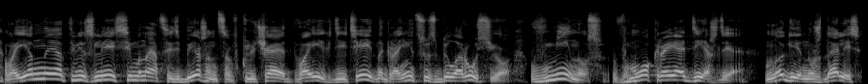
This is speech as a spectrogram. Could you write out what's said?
Военные отвезли 17 беженцев, включая двоих детей, на границу с Белоруссией. В минус, в мокрой одежде. Многие нуждались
